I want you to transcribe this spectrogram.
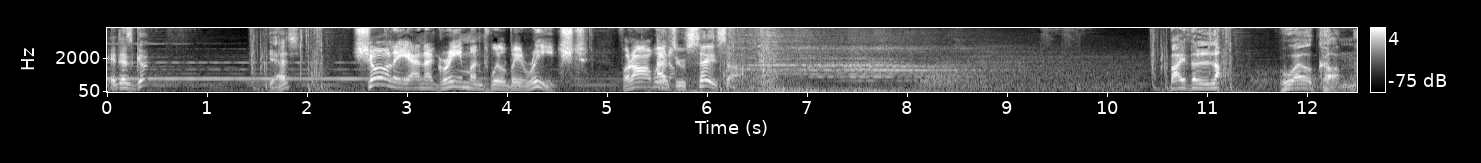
it is good. Yes? Surely an agreement will be reached, for are we As you say, sir. By the lo- Welcome.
